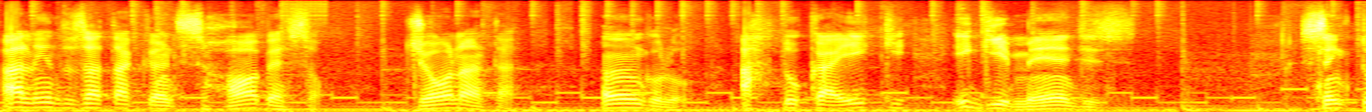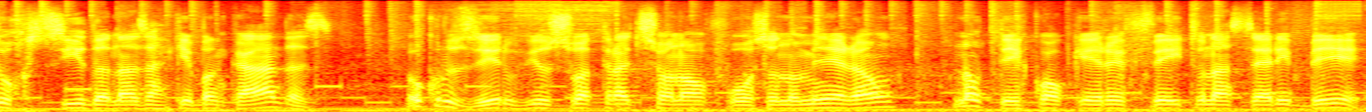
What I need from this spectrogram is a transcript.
além dos atacantes Robertson, Jonathan, Ângulo, Arthur Caíque e Gui Mendes. Sem torcida nas arquibancadas, o Cruzeiro viu sua tradicional força no Mineirão não ter qualquer efeito na Série B.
